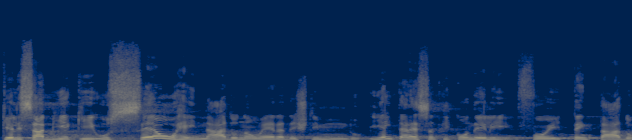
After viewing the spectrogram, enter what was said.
que ele sabia que o seu reinado não era deste mundo. E é interessante que quando ele foi tentado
